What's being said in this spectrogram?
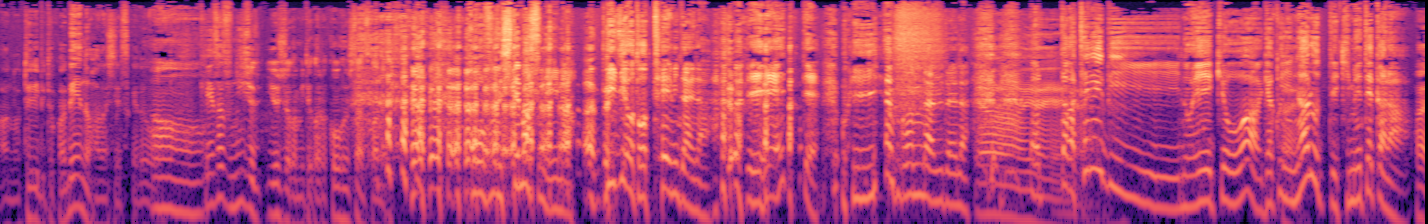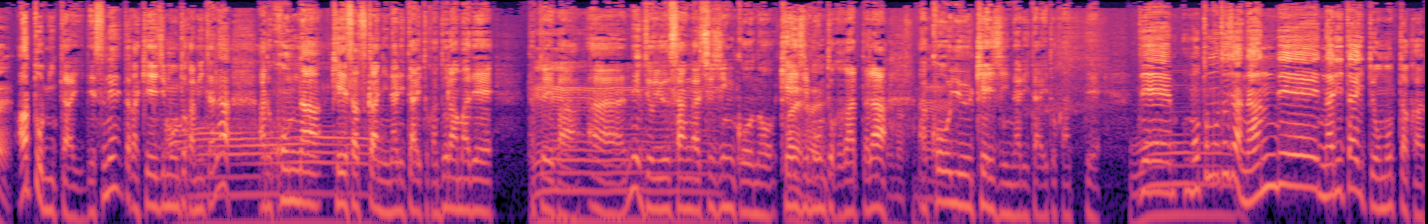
あのテレビとか例の話ですけど警察24時とか見てから興奮したんですかね？興奮してますね、今。ビデオ撮って、みたいな。え？えって。いいやん、こんなん、みたいな。だからテレビの影響は逆になるって決めてからはい後みたいですね。だから刑事物とか見たら、あの、こんな警察官になりたいとかドラマで、例えば、あーね、女優さんが主人公の刑事物とかがあったら、はいはいね。あこういう刑事になりたいとかって。で、もともとじゃあなんでなりたいって思ったかっ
